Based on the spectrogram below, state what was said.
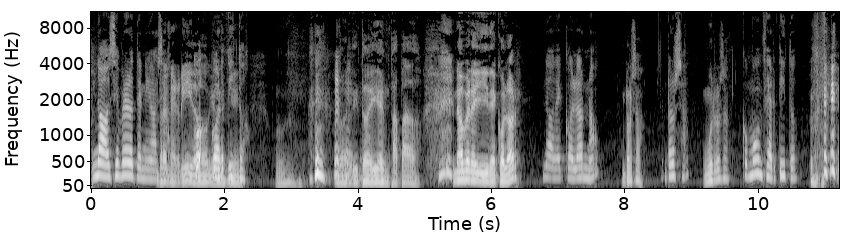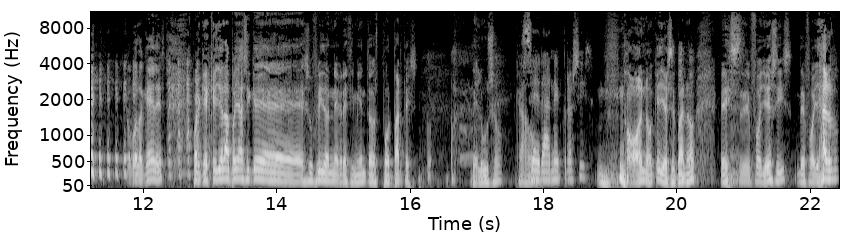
No, siempre lo he tenido así. renegrido. gordito. Uh, gordito y empapado. No, pero ¿y de color? No, de color no. Rosa. Rosa. Muy rosa. Como un certito. Como lo que eres. Porque es que yo la polla sí que he sufrido ennegrecimientos por partes del uso. Será necrosis. No, no, que yo sepa, no. Es follosis. De follar,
